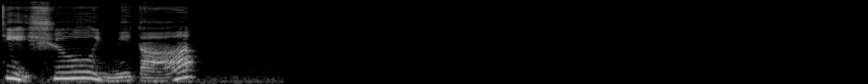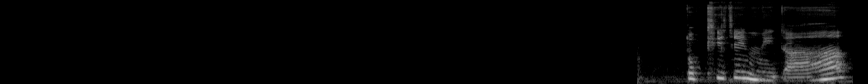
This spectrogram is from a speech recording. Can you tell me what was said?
티슈입니다. 또 퀴즈입니다.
